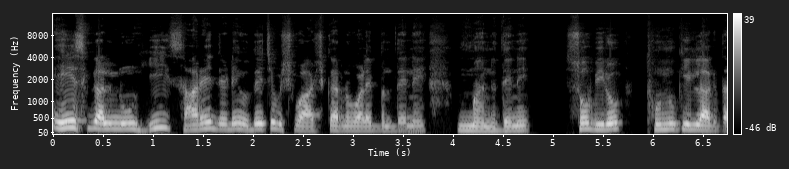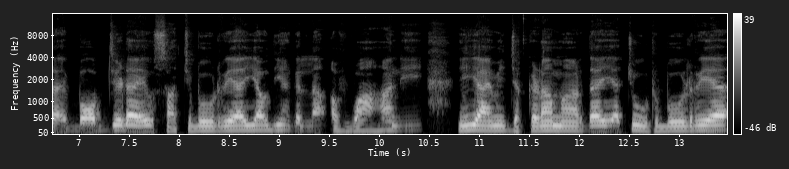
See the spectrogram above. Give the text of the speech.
ਇਸ ਗੱਲ ਨੂੰ ਹੀ ਸਾਰੇ ਜਿਹੜੇ ਉਹਦੇ 'ਚ ਵਿਸ਼ਵਾਸ ਕਰਨ ਵਾਲੇ ਬੰਦੇ ਨੇ, ਮੰਨਦੇ ਨੇ। ਸੋ ਵੀਰੋ, ਤੁਹਾਨੂੰ ਕੀ ਲੱਗਦਾ ਹੈ? ਬੌਬ ਜਿਹੜਾ ਹੈ, ਉਹ ਸੱਚ ਬੋਲ ਰਿਹਾ ਹੈ ਜਾਂ ਉਹਦੀਆਂ ਗੱਲਾਂ ਅਫਵਾਹਾਂ ਨੇ? ਜਾਂ ਐਵੇਂ ਜੱਕੜਾਂ ਮਾਰਦਾ ਹੈ ਜਾਂ ਝੂਠ ਬੋਲ ਰਿਹਾ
